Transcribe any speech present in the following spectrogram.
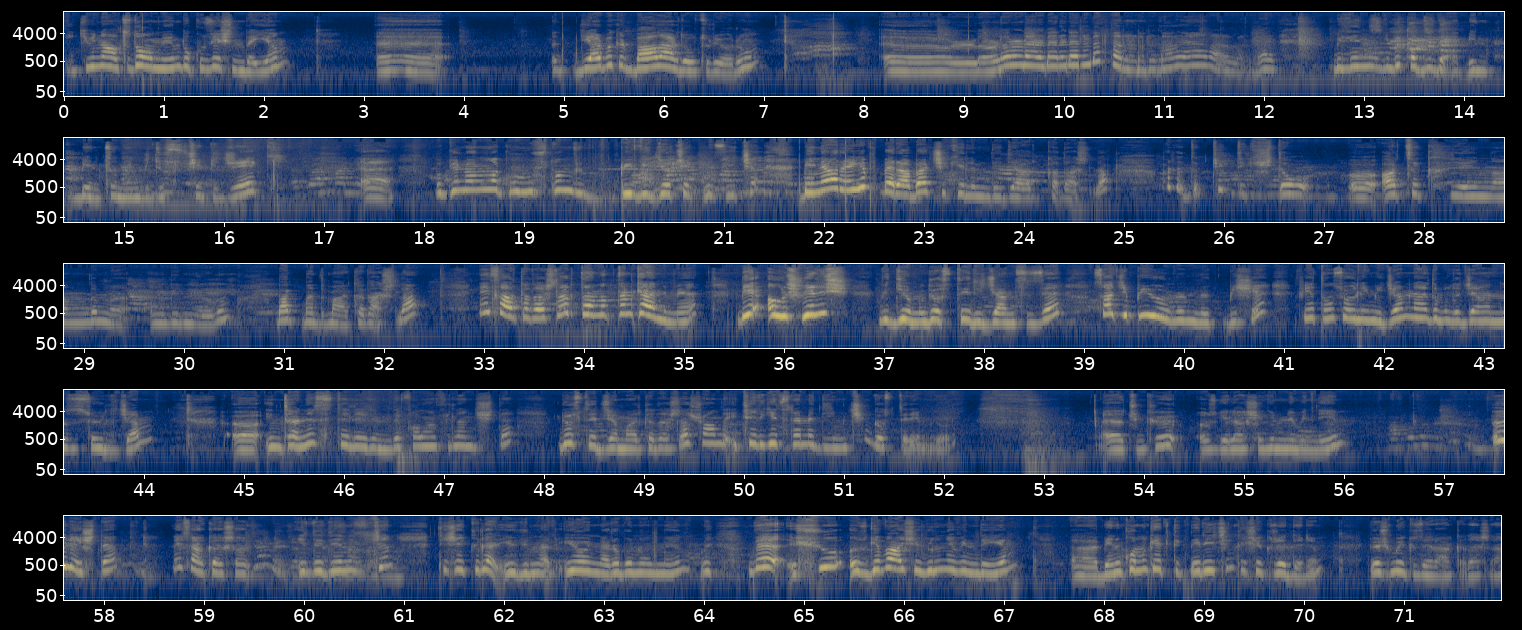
2006 doğumluyum. 9 yaşındayım. E, Diyarbakır Bağlar'da oturuyorum. Ee, Bildiğiniz gibi Kadir de beni, beni tanıyın videosu çekecek. Ee, bugün onunla konuştum bir, bir video çekmesi için. Beni arayıp beraber çekelim dedi arkadaşlar. Aradık çektik işte o e, artık yayınlandı mı onu bilmiyorum. Bakmadım arkadaşlar. Neyse arkadaşlar tanıttım kendimi. Bir alışveriş videomu göstereceğim size. Sadece bir ürünlük bir şey. Fiyatını söylemeyeceğim. Nerede bulacağınızı söyleyeceğim. Ee, internet sitelerinde falan filan işte göstereceğim arkadaşlar. Şu anda içeri getiremediğim için gösteremiyorum. Ee, çünkü Özgül Ayşegül'ün evindeyim. Öyle işte. Neyse arkadaşlar izlediğiniz için teşekkürler. İyi günler, iyi oyunlar, abone olmayı unutmayın. Ve şu Özge ve Ayşegül'ün evindeyim. Ee, beni konuk ettikleri için teşekkür ederim. Görüşmek üzere arkadaşlar.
